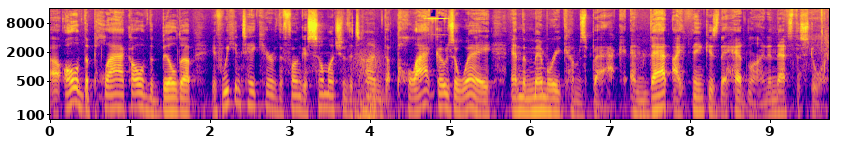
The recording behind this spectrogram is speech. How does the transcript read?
uh, all of the plaque, all of the buildup, if we can take care of the fungus so much of the time, the plaque goes away and the memory comes back. And that, I think, is the headline, and that's the story.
